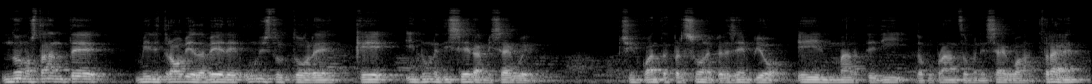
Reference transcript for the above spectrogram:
nonostante mi ritrovi ad avere un istruttore che il lunedì sera mi segue 50 persone per esempio e il martedì dopo pranzo me ne segua 3?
